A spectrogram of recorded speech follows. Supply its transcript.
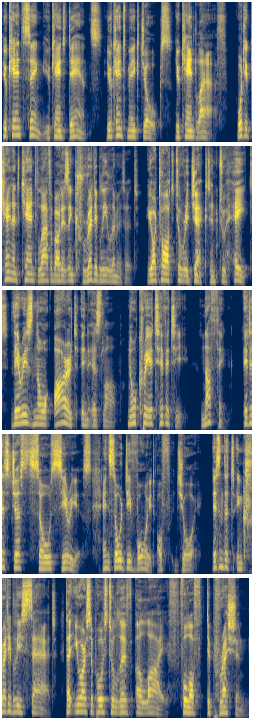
You can't sing, you can't dance, you can't make jokes, you can't laugh. What you can and can't laugh about is incredibly limited. You are taught to reject and to hate. There is no art in Islam, no creativity, nothing. It is just so serious and so devoid of joy. Isn't it incredibly sad that you are supposed to live a life full of depression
